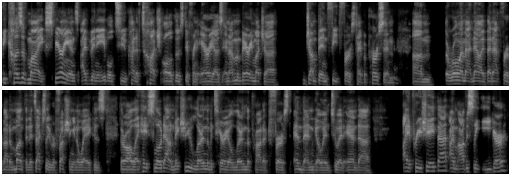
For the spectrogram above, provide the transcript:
because of my experience, I've been able to kind of touch all of those different areas. And I'm very much a jump in feet first type of person. Um, the role I'm at now, I've been at for about a month, and it's actually refreshing in a way because they're all like, "Hey, slow down. Make sure you learn the material, learn the product first, and then go into it." And uh, I appreciate that. I'm obviously eager,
